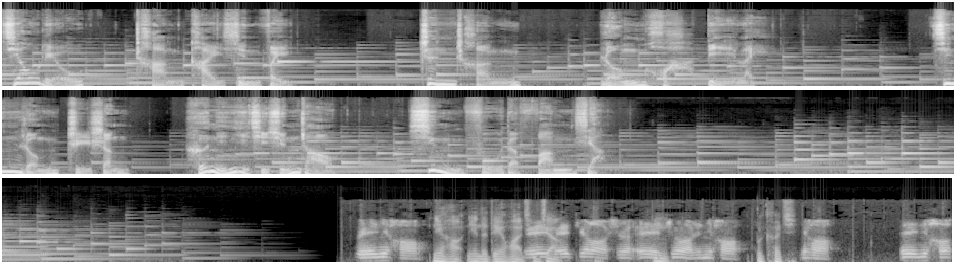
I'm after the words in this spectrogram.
交流，敞开心扉；真诚，融化壁垒。金融之声，和您一起寻找幸福的方向。喂，你好。你好，您的电话，请讲。喂，丁老师，哎，金老师你好。不客气。你好。哎，你好，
